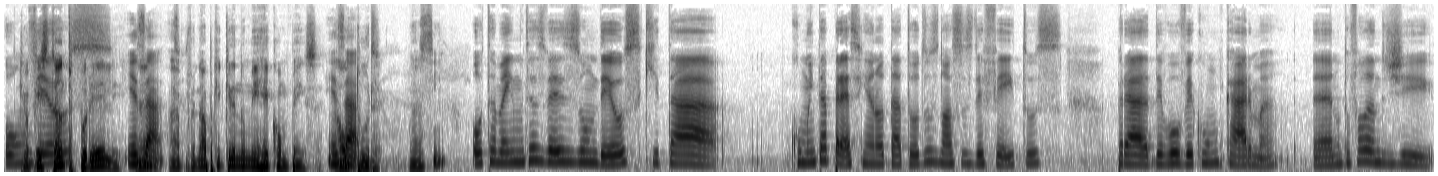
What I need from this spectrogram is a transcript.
Ou que um eu fiz Deus- tanto por ele. né? Exato. Afinal, por que que ele não me recompensa? A Exato. altura. né? Sim. Ou também, muitas vezes, um Deus que está com muita pressa em anotar todos os nossos defeitos para devolver com um karma. É, não estou falando de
